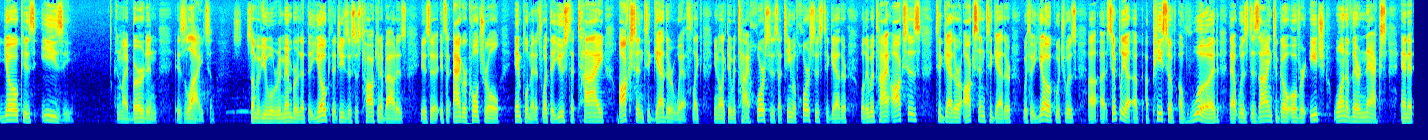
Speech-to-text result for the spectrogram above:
yoke is easy and my burden is light. And some of you will remember that the yoke that Jesus is talking about is, is a, it's an agricultural implement. It's what they used to tie oxen together with. Like, you know, like they would tie horses, a team of horses together. Well, they would tie oxes together, oxen together with a yoke, which was uh, uh, simply a, a piece of, of wood that was designed to go over each one of their necks. And, it,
